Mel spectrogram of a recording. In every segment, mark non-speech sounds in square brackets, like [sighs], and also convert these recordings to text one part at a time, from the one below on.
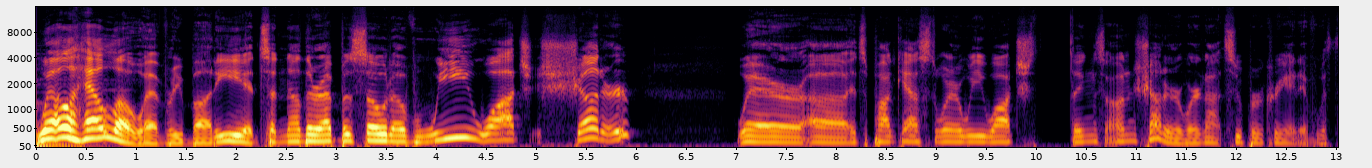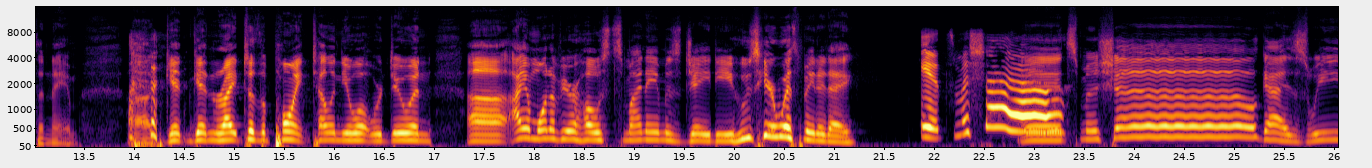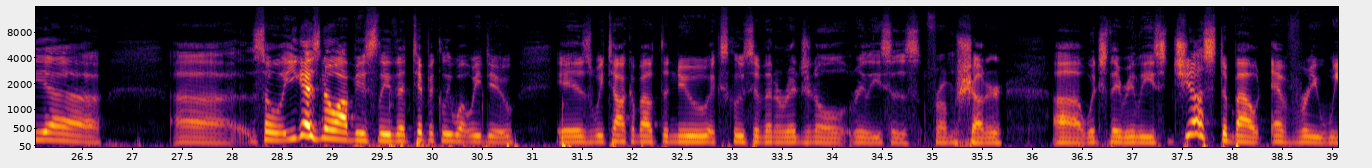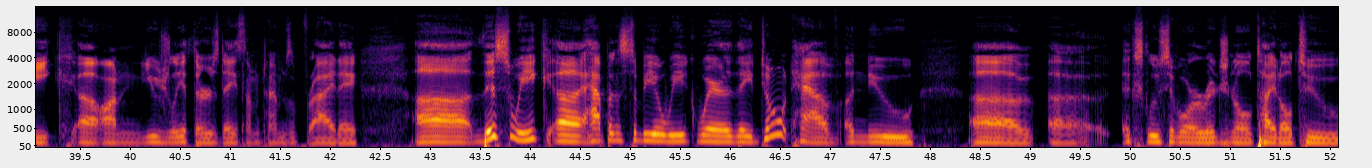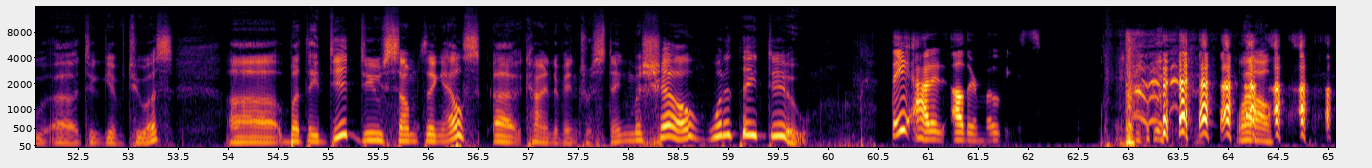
Well, hello everybody. It's another episode of We Watch Shudder, where uh, it's a podcast where we watch things on Shudder. We're not super creative with the name. Uh, [laughs] get getting right to the point, telling you what we're doing. Uh, I am one of your hosts. My name is JD. Who's here with me today? It's Michelle. It's Michelle, guys. We uh, uh, so you guys know obviously that typically what we do is we talk about the new exclusive and original releases from Shudder, uh, which they release just about every week uh, on usually a Thursday, sometimes a Friday. Uh, this week uh, happens to be a week where they don't have a new exclusive or original title to to give to us. Uh, but they did do something else uh, kind of interesting. Michelle, what did they do? They added other movies. [laughs] Wow.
